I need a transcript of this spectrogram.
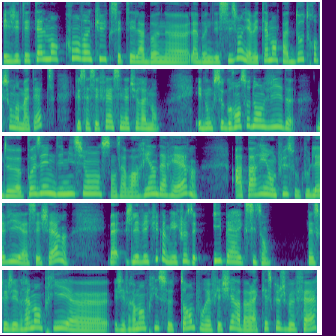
Et j'étais tellement convaincue que c'était la bonne, euh, la bonne décision, il n'y avait tellement pas d'autres options dans ma tête que ça s'est fait assez naturellement. Et donc ce grand saut dans le vide de poser une démission sans avoir rien derrière, à Paris en plus où le coût de la vie est assez cher, bah, je l'ai vécu comme quelque chose de hyper excitant. Parce que j'ai vraiment pris euh, j'ai vraiment pris ce temps pour réfléchir à bah voilà qu'est-ce que je veux faire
